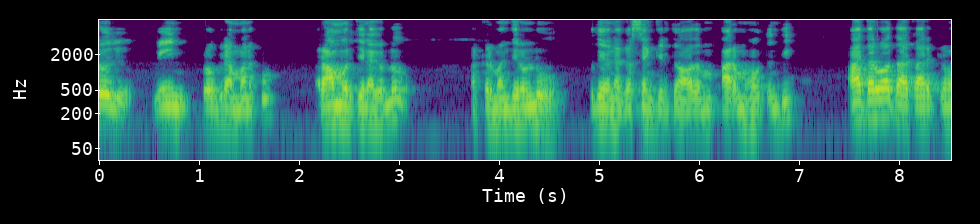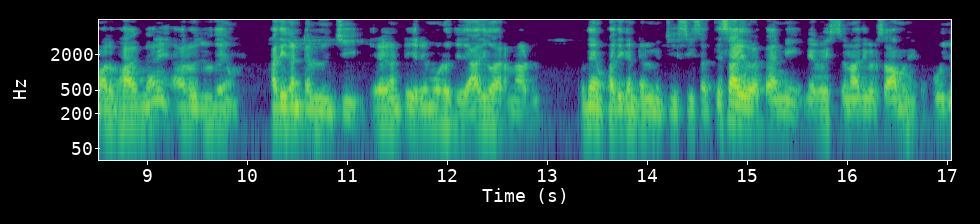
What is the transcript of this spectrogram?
రోజు మెయిన్ ప్రోగ్రాం మనకు రామమూర్తి నగర్లో అక్కడ మందిరంలో ఉదయం నగర సంకీర్తనం ఆరం- ఆరంభమవుతుంది. ఆ తర్వాత ఆ కార్యక్రమాలు భాగంగానే ఆ రోజు ఉదయం పది గంటల నుంచి ఇరవై గంట ఇరవై మూడో తేదీ ఆదివారం నాడు ఉదయం పది గంటల నుంచి శ్రీ సత్యసాయి వ్రతాన్ని నిర్వహిస్తున్న అది కూడా సామూహిక పూజ.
